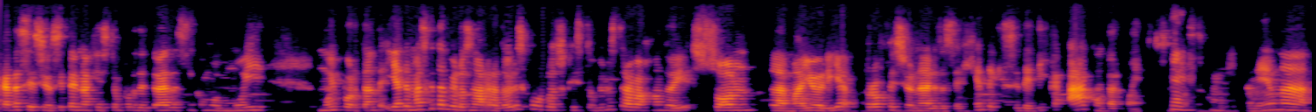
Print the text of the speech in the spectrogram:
cada sesión, sí, tiene una gestión por detrás, así como muy muy importante. Y además que también los narradores con los que estuvimos trabajando ahí son la mayoría profesionales, o sea, gente que se dedica a contar cuentos. Entonces, como que también una,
